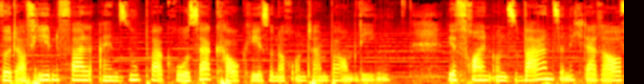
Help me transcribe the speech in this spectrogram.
wird auf jeden Fall ein super großer Kaukäse noch unterm Baum liegen. Wir freuen uns wahnsinnig darauf,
